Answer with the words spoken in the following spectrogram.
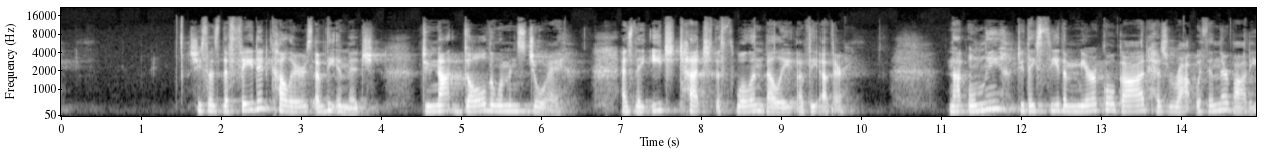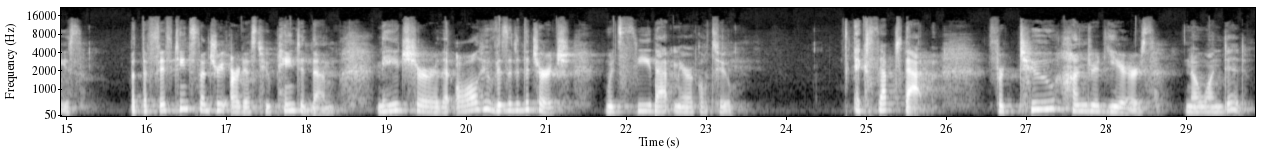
She says, The faded colors of the image do not dull the woman's joy as they each touch the swollen belly of the other. Not only do they see the miracle God has wrought within their bodies, but the 15th century artist who painted them made sure that all who visited the church would see that miracle too. Except that for 200 years, no one did.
